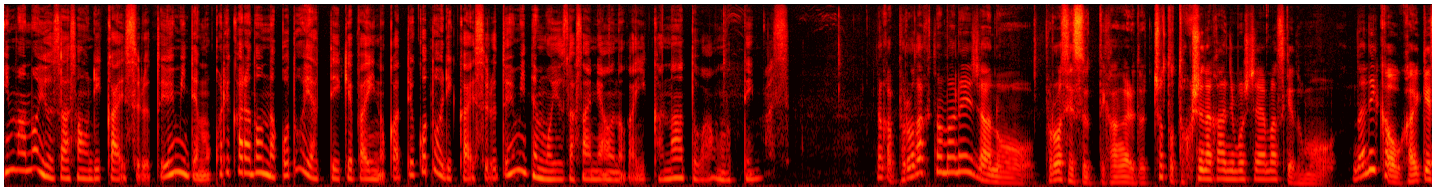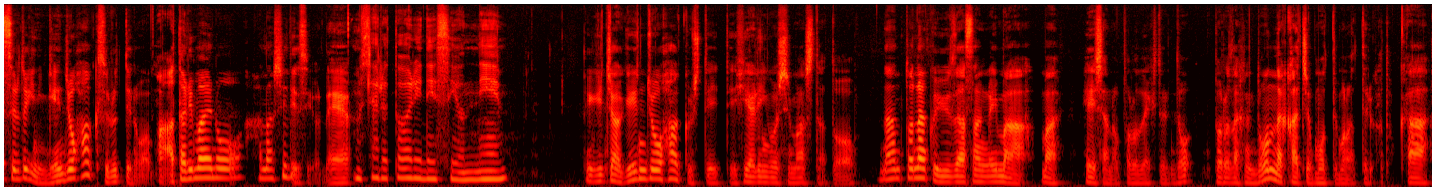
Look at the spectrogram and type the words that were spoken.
今のユーザーさんを理解するという意味でもこれからどんなことをやっていけばいいのかっていうことを理解するという意味でもユーザーさんに会うのがいいかなとは思っています。なんかプロダクトマネージャーのプロセスって考えるとちょっと特殊な感じもしちゃいますけども何かを解決するときに現状把握するっていうのは、まあ、当たり前の話ですよね。おっしゃる通りですよね。でじゃあ現状把握していてヒアリングをしましたとなんとなくユーザーさんが今、まあ、弊社のプロダクトにどプロダクトにどんな価値を持ってもらってるかとか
